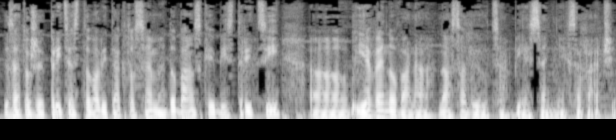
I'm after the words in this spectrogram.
za to, že pricestovali takto sem do Banskej Bystrici, je venovaná nasledujúca pieseň. Nech sa páči.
